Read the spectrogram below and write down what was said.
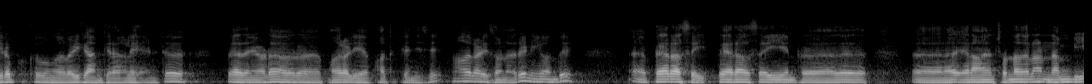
இறப்புக்கு இவங்க வழி காமிக்கிறாங்களேன்ட்டு வேதனையோட அவர் முதலாளியை பார்த்து கெஞ்சிச்சு. முதலாளி சொன்னார் நீ வந்து பேராசை பேராசை பேராசைன்ற நான் சொன்னதெல்லாம் நம்பி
